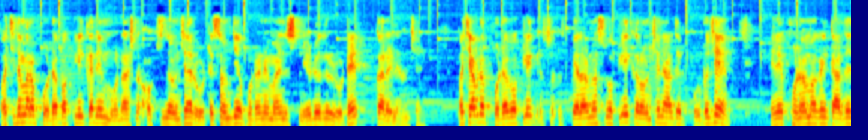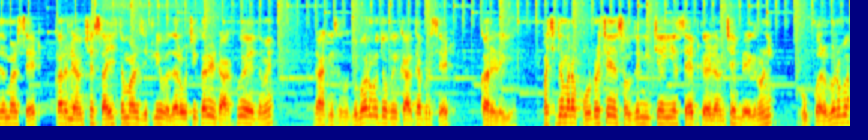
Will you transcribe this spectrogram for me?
પછી તમારા ફોટા પર ક્લિક કરી મોટાસના ઓપ્શન છે. રોટેટ છે ફોટાને માઇનસ નેવું ડિગ્રી રોટેટ કરી લેવાનું છે. પછી આપણે ફોટા પર ક્લિક પહેલામાં શું ક્લિક કરવાનું છે ને આ રીતે ફોટો છે. એને ખૂણામાં કંઈક આ રીતે તમારે સેટ કરી લેવાનું છે. સાઇઝ તમારે જેટલી વધારે ઓછી કરી રાખવી હોય તમે રાખી શકો છો. બરાબર, તો કંઈક આ આપણે સેટ કરી લઈએ. પછી તમારા ફોટો છે એ સૌથી નીચે અહીંયા સેટ કરી લેવાનું છે બેકગ્રાઉન્ડની ઉપર, બરાબર?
